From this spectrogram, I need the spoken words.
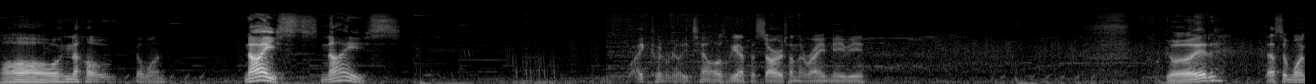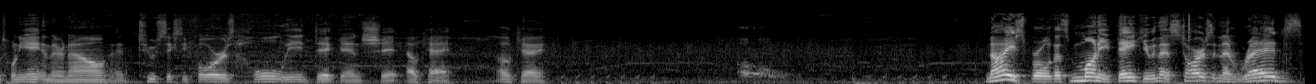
Oh, no. Come on. Nice. Nice. I couldn't really tell. I was looking at the stars on the right, maybe. Good. That's a 128 in there now. And 264s. Holy dick and shit. Okay. Okay. Oh. Nice, bro. That's money. Thank you. And then stars and then reds.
